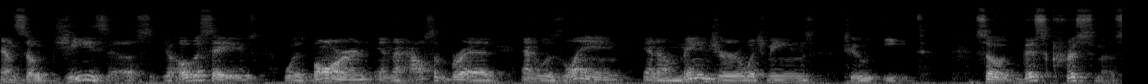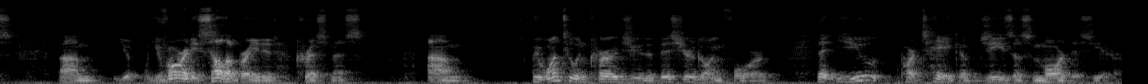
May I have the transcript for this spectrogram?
And so Jesus, Jehovah saves, was born in the house of bread and was laying in a manger, which means to eat. So this Christmas, um, you, have already celebrated Christmas. Um, we want to encourage you that this year going forward, that you partake of Jesus more this year.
